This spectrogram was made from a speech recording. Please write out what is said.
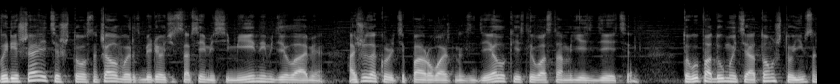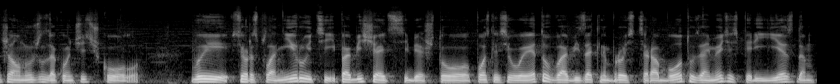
Вы решаете, что сначала вы разберетесь со всеми семейными делами, а еще закроете пару важных сделок, если у вас там есть дети, то вы подумаете о том, что им сначала нужно закончить школу. Вы все распланируете и пообещаете себе, что после всего этого вы обязательно бросите работу, займетесь переездом,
